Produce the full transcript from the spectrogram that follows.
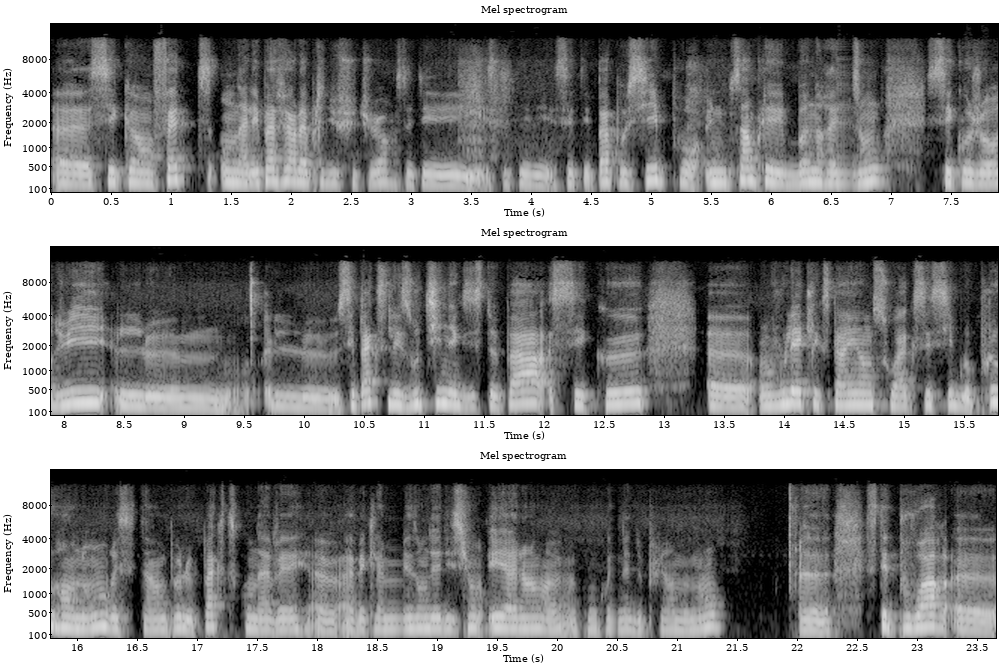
c'est qu'en fait, on n'allait pas faire l'appli du futur. C'était c'était pas possible pour une simple et bonne raison, c'est qu'aujourd'hui, le, le, c'est pas que les outils n'existent pas, c'est que euh, on voulait que l'expérience soit accessible au plus grand nombre, et c'était un peu le pacte qu'on avait euh, avec la maison d'édition et Alain, euh, qu'on connaît depuis un moment. Euh, c'était de pouvoir euh,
